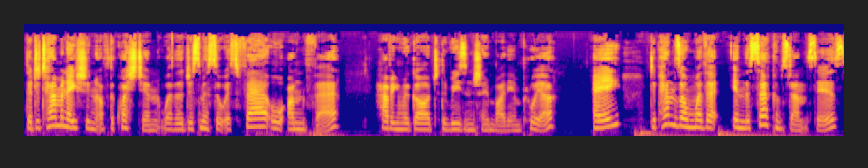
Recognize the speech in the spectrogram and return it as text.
the determination of the question whether the dismissal is fair or unfair, having regard to the reason shown by the employer, A, depends on whether in the circumstances,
